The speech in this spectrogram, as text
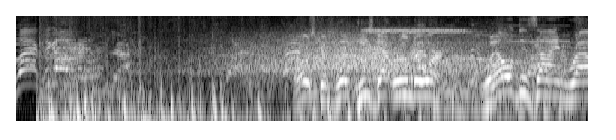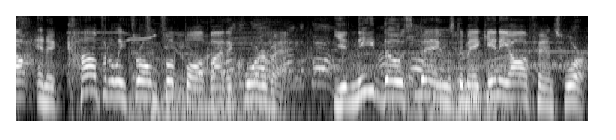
Black to go. Throws complete. He's got room to work. Well-designed route and a confidently thrown football by the quarterback. You need those things to make any offense work.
